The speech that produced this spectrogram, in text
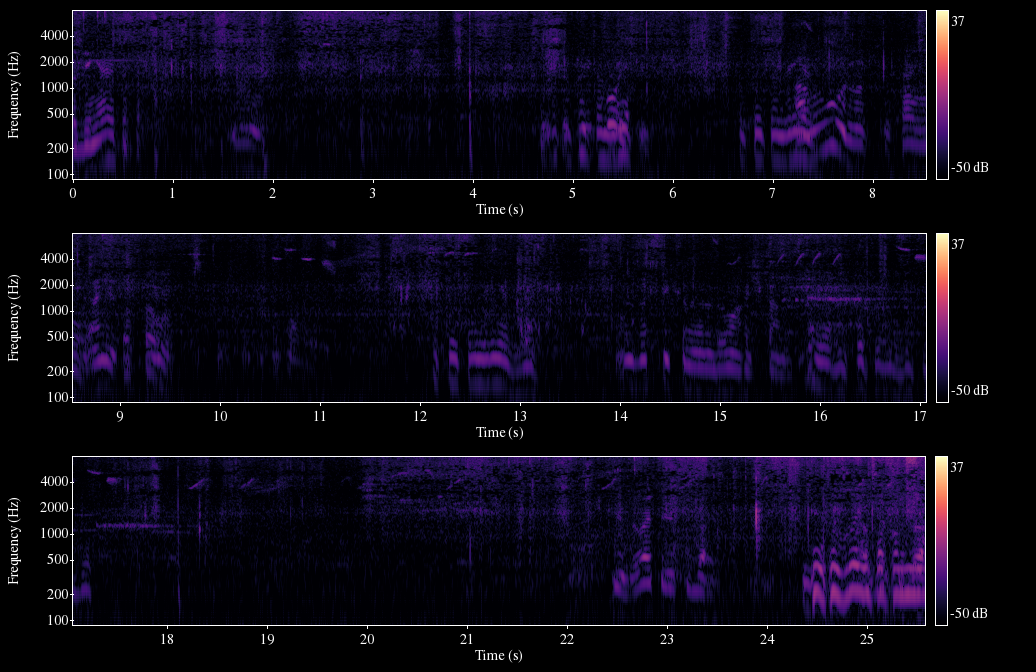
Вони обміняються? А урвать, конечно, Он засікся, наверное, двома гачками. Ні, давайте її сюди. Вроде как он меня,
